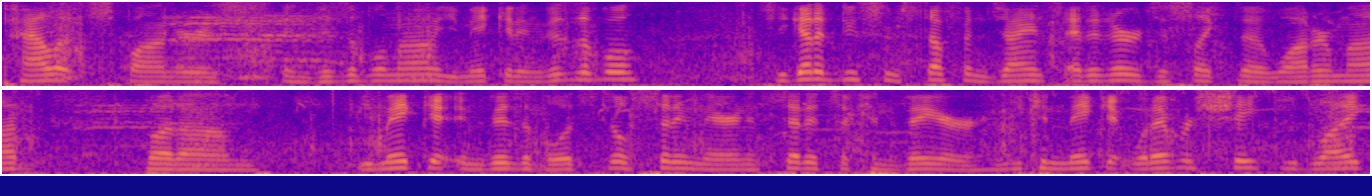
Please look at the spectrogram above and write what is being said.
pallet spawner is invisible now. You make it invisible. So you got to do some stuff in Giants Editor, just like the water mod. But um, you make it invisible. It's still sitting there, and instead it's a conveyor. You can make it whatever shape you'd like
